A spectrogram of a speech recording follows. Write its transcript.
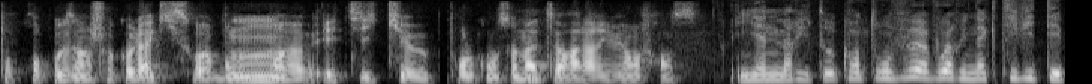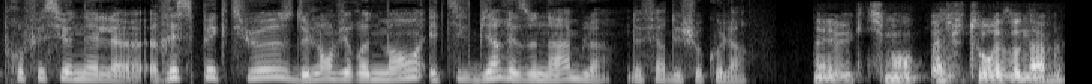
pour proposer un chocolat qui soit bon, éthique pour le consommateur à l'arrivée en France. Yann Marito, quand on veut avoir une activité professionnelle respectueuse de l'environnement, est-il bien raisonnable de faire du chocolat? Effectivement, pas du tout raisonnable,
